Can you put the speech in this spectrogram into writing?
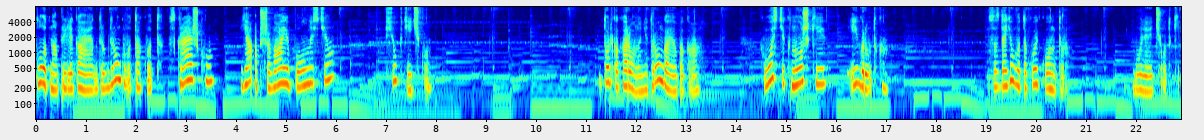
плотно прилегая друг к другу, вот так вот с краешку, я обшиваю полностью всю птичку. Только корону не трогаю пока. Хвостик, ножки и грудка. Создаю вот такой контур, более четкий.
